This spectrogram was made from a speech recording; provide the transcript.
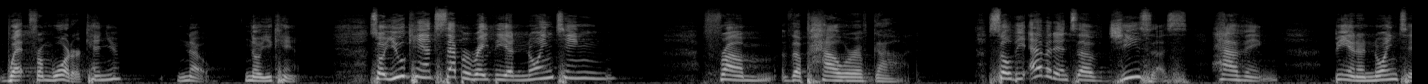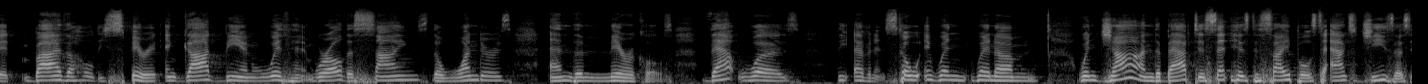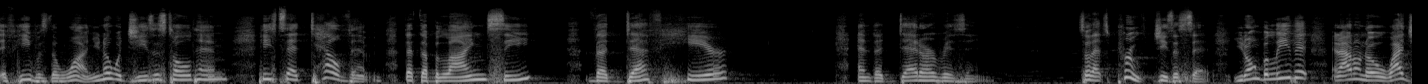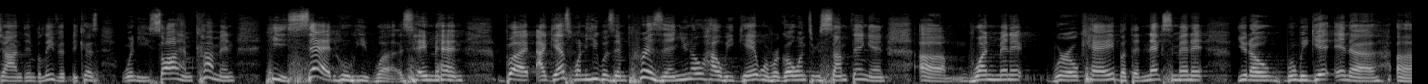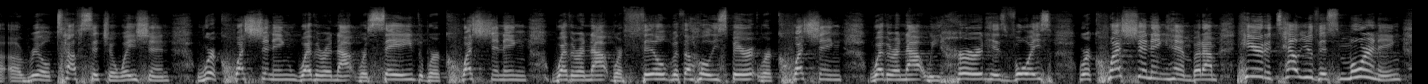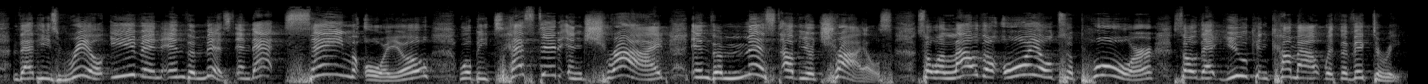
wet from water, can you? No. No, you can't. So you can't separate the anointing from the power of God. So the evidence of Jesus having being anointed by the Holy Spirit and God being with him were all the signs, the wonders, and the miracles. That was the evidence. So when when um when John the Baptist sent his disciples to ask Jesus if he was the one, you know what Jesus told him? He said, "Tell them that the blind see, the deaf hear, and the dead are risen." So that's proof, Jesus said. You don't believe it? And I don't know why John didn't believe it because when he saw him coming, he said who he was. Amen. But I guess when he was in prison, you know how we get when we're going through something and um, one minute we're okay. But the next minute, you know, when we get in a, a, a, real tough situation, we're questioning whether or not we're saved. We're questioning whether or not we're filled with the Holy Spirit. We're questioning whether or not we heard his voice. We're questioning him. But I'm here to tell you this morning that he's real, even in the midst. And that same oil will be tested and tried in the midst of your trials. So allow the oil to pour so that you can come out with the victory.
